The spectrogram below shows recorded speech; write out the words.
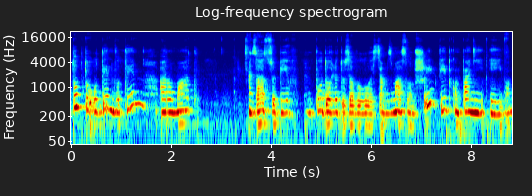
Тобто один в один аромат засобів по догляду за волоссям з маслом ши від компанії Avon.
